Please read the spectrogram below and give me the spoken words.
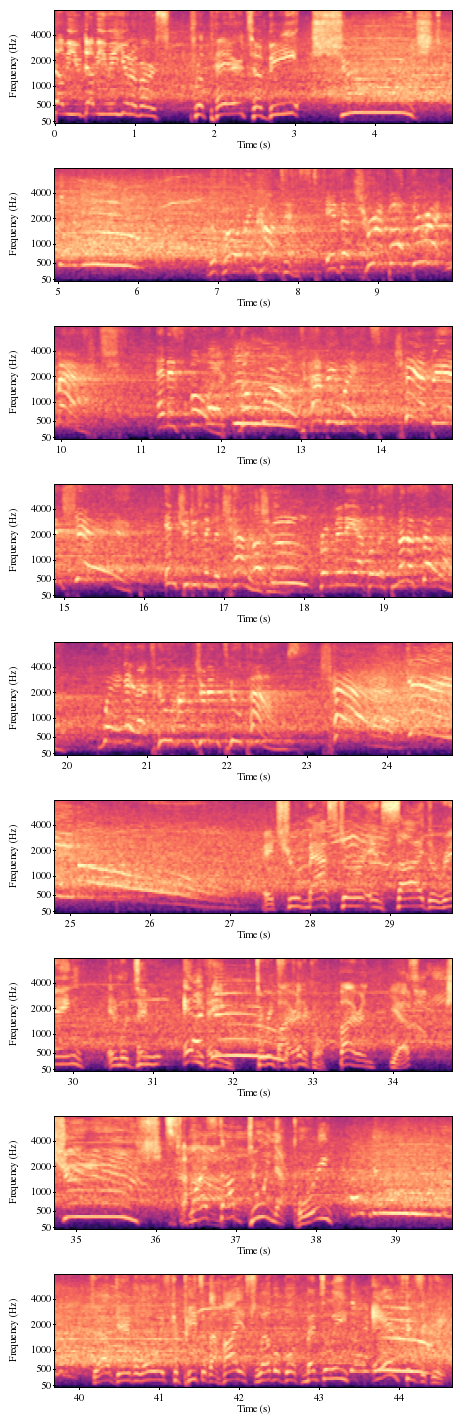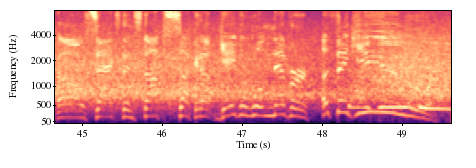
WWE Universe, prepare to be shooshed. The following contest is a triple threat match and is for oh, the World Heavyweight Championship. Introducing the challenger oh, from Minneapolis, Minnesota, weighing in at 202 pounds, Chad Gable. A true master inside the ring and would do anything to reach the pinnacle. Byron. Yes? Shoosh! Why stop doing that, Corey? Chad Gable always competes at the highest level, both mentally and physically. Oh, Saxton, stop sucking up. Gable will never thank you.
